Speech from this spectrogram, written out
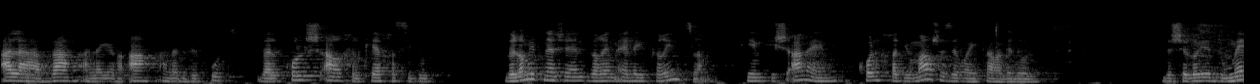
על האהבה, על היראה, על הדבקות ועל כל שאר חלקי החסידות. ולא מפני שאין דברים אלה עיקרים אצלם, כי אם תשאל להם, כל אחד יאמר שזהו העיקר הגדול. ושלא ידומה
